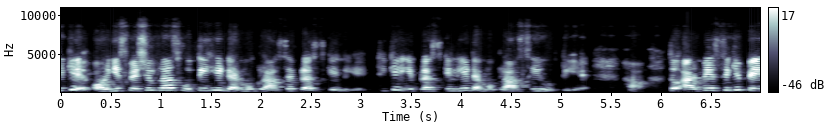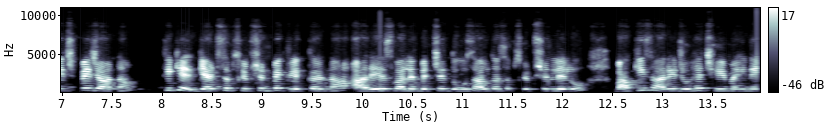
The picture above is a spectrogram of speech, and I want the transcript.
ठीक है, और ये स्पेशल क्लास होती ही डेमो क्लास है प्लस के लिए। ठीक है, ये प्लस के लिए डेमो क्लास ही होती है। हाँ तो आरपीएससी के पेज पे जाना, ठीक है गेट सब्सक्रिप्शन पे क्लिक करना आर वाले बच्चे दो साल का सब्सक्रिप्शन ले लो, बाकी सारे जो है छह महीने,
